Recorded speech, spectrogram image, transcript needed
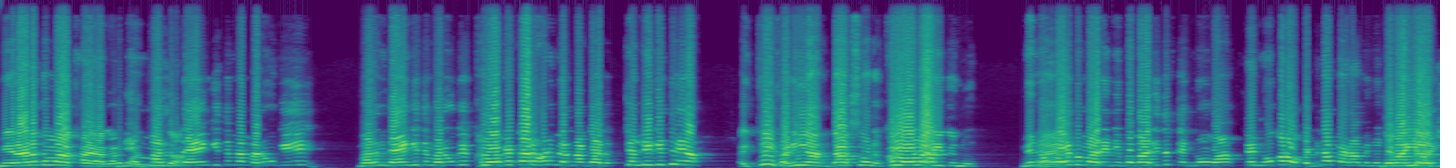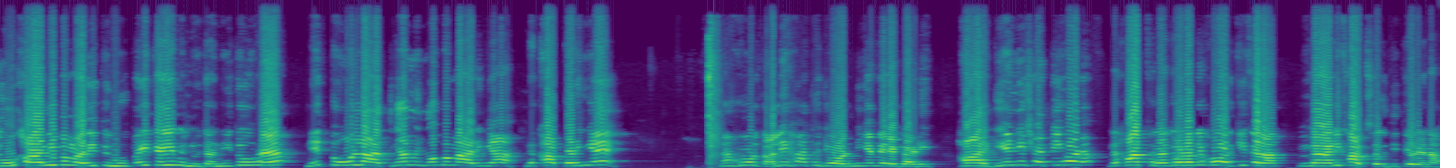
ਮੇਰਾ ਨਾ ਦਿਮਾਗ ਖਾਇਆ ਕਰ ਨਹੀਂ ਦਾ। ਦੇਂਗੀ ਤੇ ਮੈਂ ਮਰੂੰਗੀ। ਮਰਨ ਦੇਂਗੀ ਤੇ ਮਰੂੰਗੀ ਖਲੋ ਕੇ ਕਰ ਹੁਣ ਮੇਰੇ ਨਾਲ ਗੱਲ। ਚੱਲੀ ਕਿੱਥੇ ਆ? ਇੱਥੇ ਹੀ ਖੜੀ ਆ ਦੱਸ ਹੁਣ ਖਲੋ ਮਾਰੀ ਤੈਨੂੰ? ਮੈਨੂੰ ਹੈਂ? ਕੋਈ ਬਿਮਾਰੀ ਨਹੀਂ ਬਿਮਾਰੀ ਤੇ ਤੈਨੂੰ ਆ। ਤੈਨੂੰ ਘਰੋਂ ਕੱਢਣਾ ਪੈਣਾ ਮੈਨੂੰ ਜਲਦੀ ਦਵਾਈਆਂ। ਤੂੰ ਖਾਣੀ ਬਿਮਾਰੀ ਤੈਨੂੰ ਪਈ ਕਈ ਮੈਨੂੰ ਜਾਨੀ ਤੂੰ ਹੈ? ਨੀ ਤੂੰ ਲਾਤੀਆਂ ਮੈਨੂੰ ਬਿਮਾਰੀਆਂ ਨਖਾਪਣੀਏ ਨਾ ਹੁਣ ਕੱਲ ਹੱਥ ਜੋੜਨੀ ਹੈ ਮੇਰੇ ਗਾੜੀ? ਹਾਰ ਗਈ ਇੰਨੀ ਛੇਤੀ ਹੁਣ? ਨਾ ਹੱਥ ਨਾਲ ਜੋੜਾਂ ਤੇ ਹੋਰ ਕੀ ਕਰਾਂ? ਮੈਂ ਨਹੀਂ ਖਾਪ ਸਕਦੀ ਤੇਰੇ ਨਾਲ।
